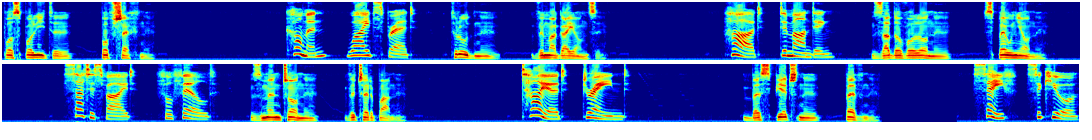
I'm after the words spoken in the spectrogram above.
Pospolity, powszechny. common, widespread, Trudny, wymagający. hard, demanding, Zadowolony, spełniony. satisfied, fulfilled, Zmęczony, wyczerpany. Tired, drained, Bezpieczny, pewny. safe, secure,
